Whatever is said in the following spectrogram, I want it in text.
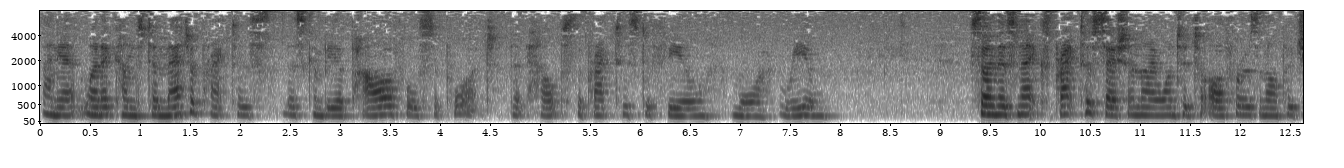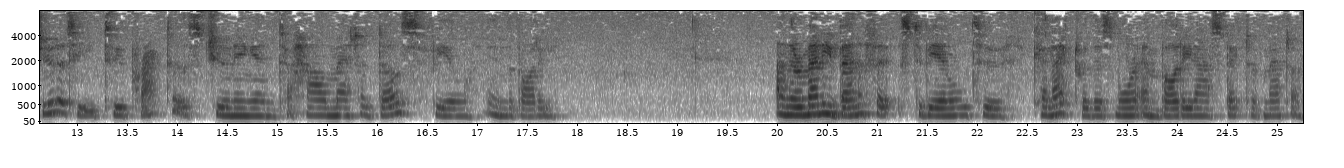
And yet when it comes to metta practice, this can be a powerful support that helps the practice to feel more real. So in this next practice session, I wanted to offer as an opportunity to practice tuning in to how metta does feel in the body. And there are many benefits to be able to connect with this more embodied aspect of metta.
